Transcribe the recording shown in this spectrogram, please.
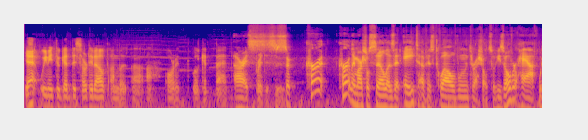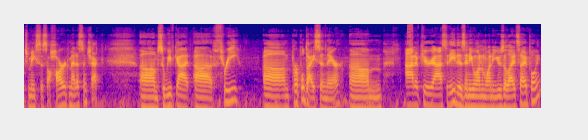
yeah, we need to get this sorted out, on the, uh, uh, or it will get bad. All right. Pretty soon. So current currently Marshall Sill is at eight of his twelve wound threshold, so he's over half, which makes this a hard medicine check. Um, so we've got uh, three um, purple dice in there. Um, out of curiosity, does anyone want to use a light side point?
